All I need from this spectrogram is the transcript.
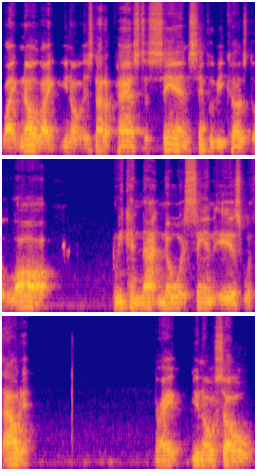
like no like you know it's not a pass to sin simply because the law we cannot know what sin is without it right you know so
